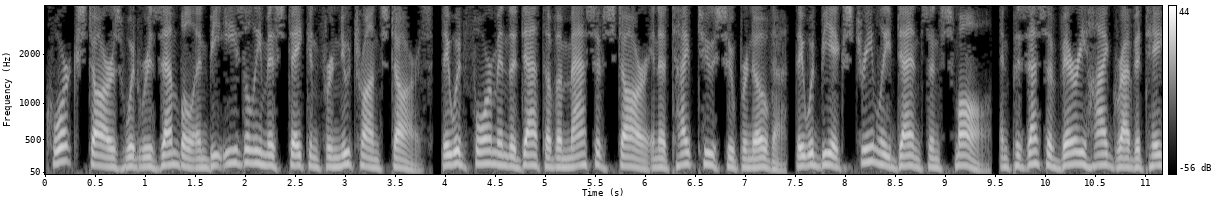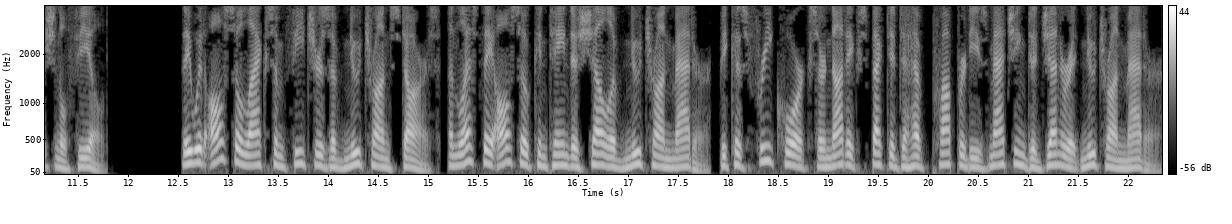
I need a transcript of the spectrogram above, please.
quark stars would resemble and be easily mistaken for neutron stars, they would form in the death of a massive star in a Type II supernova, they would be extremely dense and small, and possess a very high gravitational field. They would also lack some features of neutron stars, unless they also contained a shell of neutron matter, because free quarks are not expected to have properties matching degenerate neutron matter.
